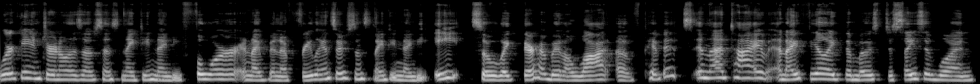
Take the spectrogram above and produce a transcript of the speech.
working in journalism since 1994 and I've been a freelancer since 1998. So like there have been a lot of pivots in that time. And I feel like the most decisive one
